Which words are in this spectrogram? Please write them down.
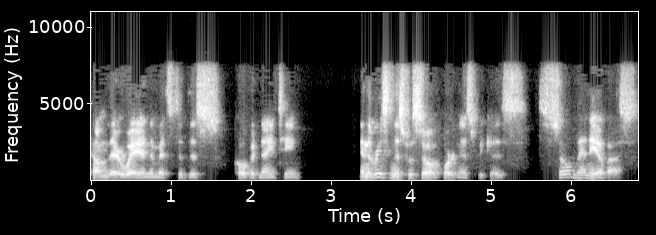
come their way in the midst of this COVID 19. And the reason this was so important is because so many of us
